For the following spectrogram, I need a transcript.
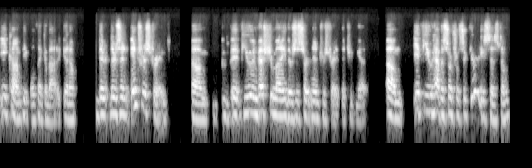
econ people think about it. You know, there, there's an interest rate. Um, if you invest your money, there's a certain interest rate that you get. Um, if you have a social security system,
